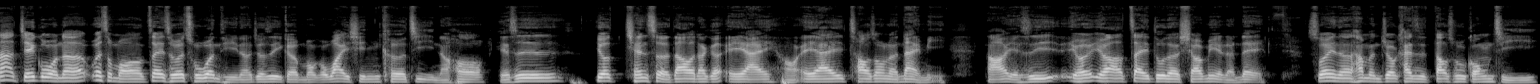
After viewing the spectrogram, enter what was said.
那结果呢？为什么这一次会出问题呢？就是一个某个外星科技，然后也是又牵扯到那个 AI，哦，AI 操纵了纳米，然后也是又又要再度的消灭人类，所以呢，他们就开始到处攻击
